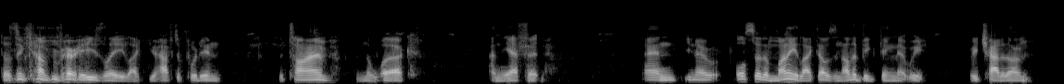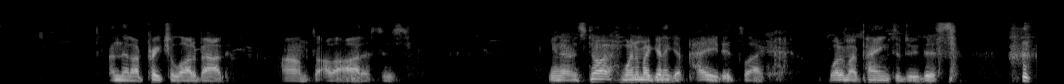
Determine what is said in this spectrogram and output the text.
doesn't come very easily. Like you have to put in the time and the work and the effort and you know also the money like that was another big thing that we we chatted on and that i preach a lot about um, to other artists is you know it's not when am i going to get paid it's like what am i paying to do this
